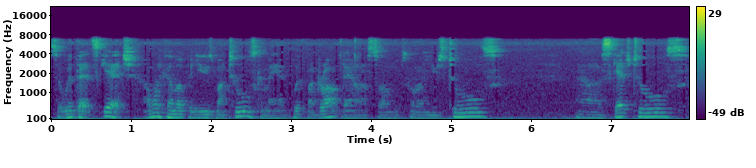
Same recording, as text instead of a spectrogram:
So with that sketch, I want to come up and use my tools command with my drop down. So I'm just going to use tools, uh, sketch tools,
